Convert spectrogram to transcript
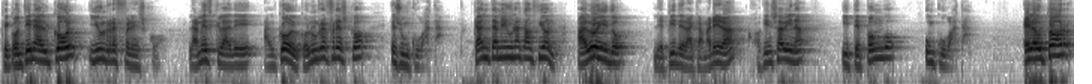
que contiene alcohol y un refresco la mezcla de alcohol con un refresco es un cubata. Cántame una canción al oído, le pide la camarera, Joaquín Sabina, y te pongo un cubata. El autor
